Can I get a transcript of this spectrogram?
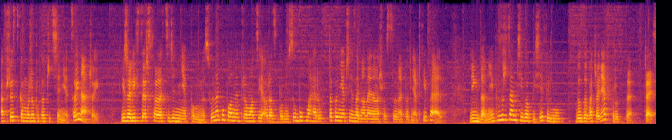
a wszystko może potoczyć się nieco inaczej. Jeżeli chcesz sprawdzać codziennie pomysły na kupony, promocje oraz bonusy bookmacherów, to koniecznie zaglądaj na naszą stronę pewniaczki.pl. Link do niej podrzucam Ci w opisie filmu. Do zobaczenia wkrótce. Cześć!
